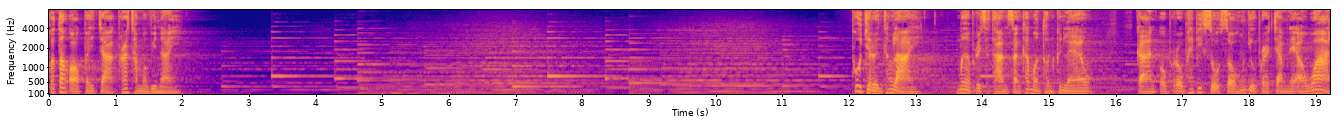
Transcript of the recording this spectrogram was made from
ก็ต้องออกไปจากพระธรรมวินัย ผู้เจริญทั้งหลาย เมื่อปริสถานสังฆมณฑลขึ้นแล้ว การอบรมให้ภิกษุสงฆ์อยู่ประจำในอาวาส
